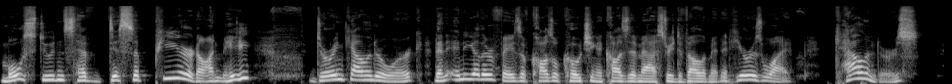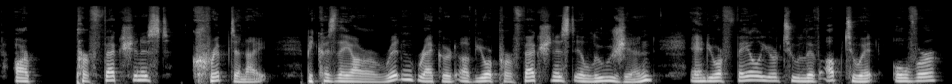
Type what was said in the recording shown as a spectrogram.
Most students have disappeared on me during calendar work than any other phase of causal coaching and cognitive mastery development. And here is why calendars are perfectionist kryptonite because they are a written record of your perfectionist illusion and your failure to live up to it over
